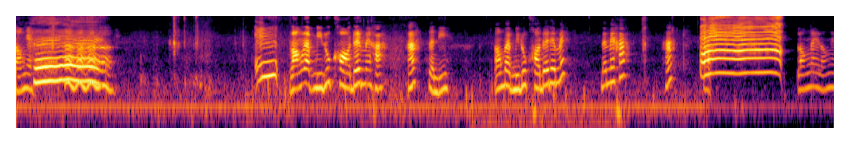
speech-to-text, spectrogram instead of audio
ร้องไงร้องแบบมีลูกคอด้วยไหมคะฮะแสนดีร้องแบบมีลูกคอด้วยได้ไหมได้ไหมคะฮะร้องไงร้องไง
